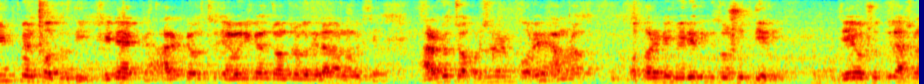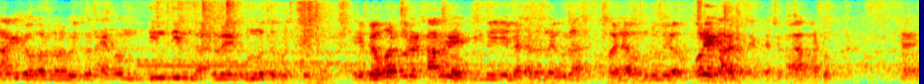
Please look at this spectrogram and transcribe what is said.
ট্রিটমেন্ট পদ্ধতি সেটা একটা। আরেকটা হচ্ছে যে আমেরিকান যন্ত্রপাতি লাগানো হয়েছে। আরেকটা হচ্ছে অপারেশনের পরে আমরা অপারেটিভ এরিয়াতে কিছু ওষুধ দিয়ে দিই। যে ওষুধগুলো আসলে আগে ব্যবহার করা হইতো না এখন দিন দিন আসলে উন্নত হচ্ছে। ব্যবহার করার কারণে কিন্তু এই ব্যথা বেদনাগুলো হয় না এবং রোগীরা অনেক আরামে থাকে আসলে হাঁটো। হ্যাঁ।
